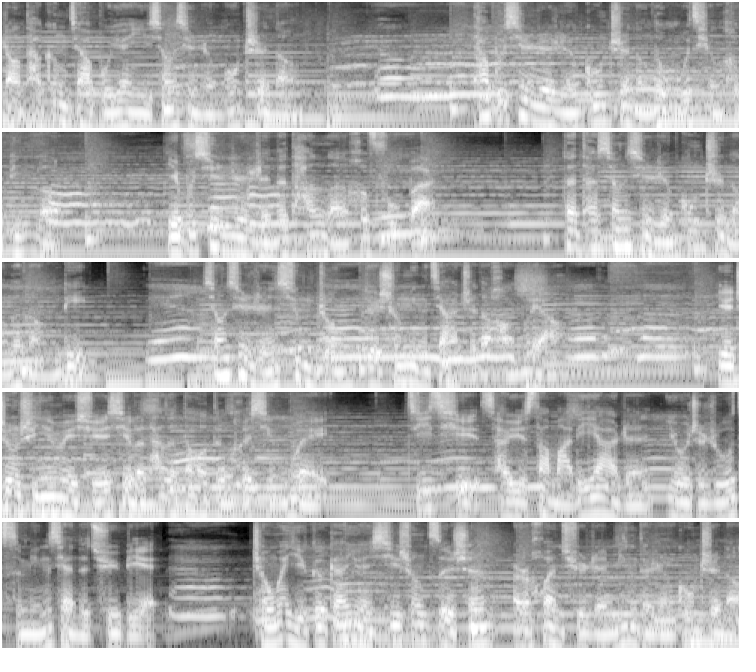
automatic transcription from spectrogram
让他更加不愿意相信人工智能。他不信任人工智能的无情和冰冷，也不信任人的贪婪和腐败。但他相信人工智能的能力，相信人性中对生命价值的衡量。也正是因为学习了他的道德和行为，机器才与撒玛利亚人有着如此明显的区别。成为一个甘愿牺牲自身而换取人命的人工智能。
